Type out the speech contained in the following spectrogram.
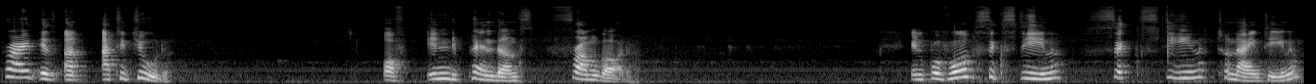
Pride is an attitude of independence from God. In Proverbs 16 16 to 19,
